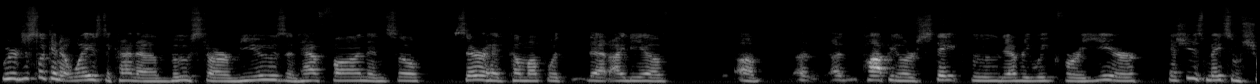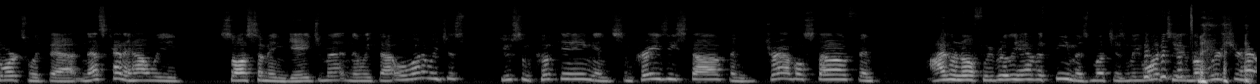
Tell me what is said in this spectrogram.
we were just looking at ways to kind of boost our views and have fun. And so Sarah had come up with that idea of, of a, a popular state food every week for a year. And she just made some shorts with that. And that's kind of how we saw some engagement. And then we thought, well, why don't we just do some cooking and some crazy stuff and travel stuff? And I don't know if we really have a theme as much as we want to, but we're sure having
